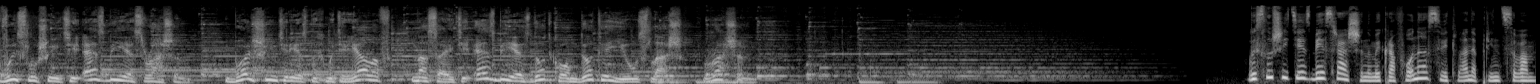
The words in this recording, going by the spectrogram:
Вы слушаете SBS Russian. Больше интересных материалов на сайте sbs.com.au slash russian. Вы слушаете SBS Russian. У микрофона Светлана Принцева.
